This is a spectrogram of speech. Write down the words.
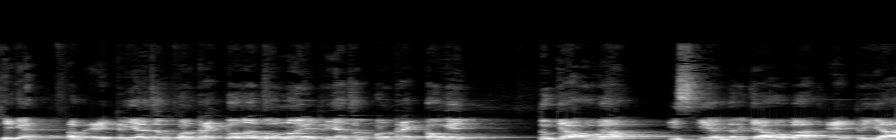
ठीक है? अब एट्रिया जब कॉन्ट्रैक्ट होना, दोनों एट्रिया जब कॉन्ट्रैक्ट होंगे तो क्या होगा? इसके अंदर क्या होगा? एट्रिया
